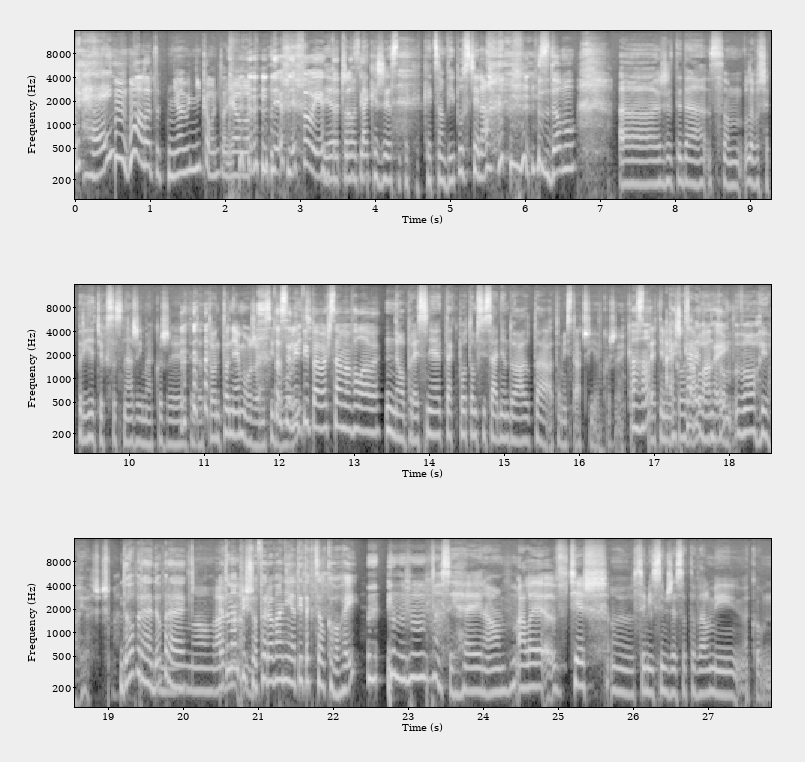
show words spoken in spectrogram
Hej? Ale to ne, nikomu to nehovor. ne, nepoviem ja, to, čo si. také, že ja som taká, keď som vypustená z domu, uh, že teda som, lebo však pri deťoch sa snažím, akože teda to, to nemôžem si to dovoliť. To si vypípavaš sama v hlave. No presne, tak potom si sadnem do auta a to mi stačí, akože keď Aha, stretnem niekoho za volantom. Oh, jo, jo, dobre, dobre. No, ja to mám pri šoferovaní a ty tak celkovo, hej? Asi hej, no. Ale tiež uh, si myslím, že sa to veľmi, ako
